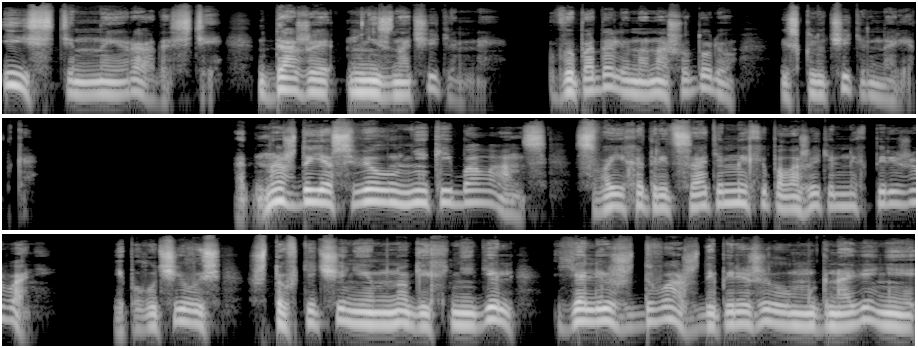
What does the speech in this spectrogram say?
истинные радости, даже незначительные, выпадали на нашу долю исключительно редко. Однажды я свел некий баланс своих отрицательных и положительных переживаний, и получилось, что в течение многих недель я лишь дважды пережил мгновение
